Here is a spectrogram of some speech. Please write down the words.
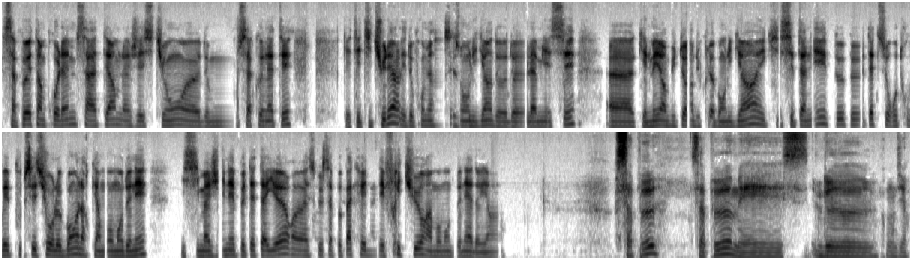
Ça peut être un problème, ça à terme, la gestion euh, de Moussa Konaté, qui été titulaire les deux premières saisons en Ligue 1 de, la euh, qui est le meilleur buteur du club en Ligue 1 et qui cette année peut peut-être se retrouver poussé sur le banc alors qu'à un moment donné, il s'imaginait peut-être ailleurs. Est-ce que ça peut pas créer des fritures à un moment donné, Adrien? Ça peut, ça peut, mais le comment dire,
